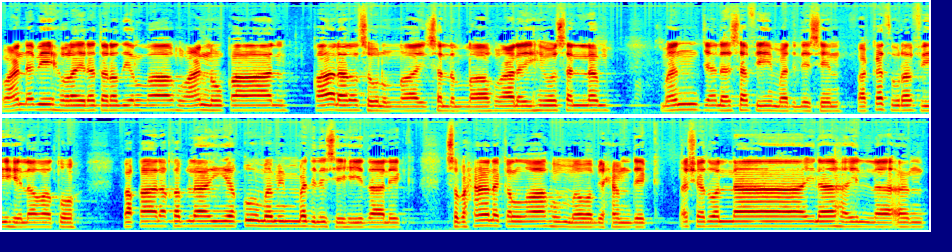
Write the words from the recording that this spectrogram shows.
وعن أبي هريرة رضي الله عنه قال قال رسول الله صلى الله عليه وسلم من جلس في مجلس فكثر فيه لغطه. فقال قبل أن يقوم من مجلسه ذلك سبحانك اللهم وبحمدك أشهد أن لا إله إلا أنت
